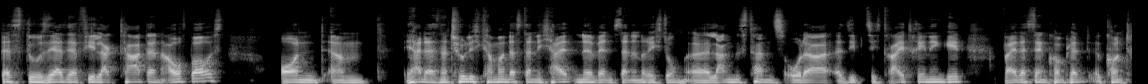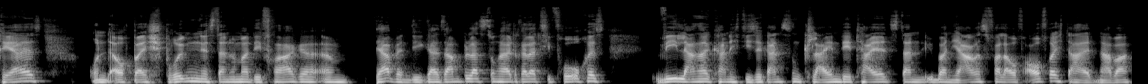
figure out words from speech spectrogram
dass du sehr, sehr viel Laktat dann aufbaust. Und ähm, ja, das natürlich kann man das dann nicht halten, ne, wenn es dann in Richtung äh, Langdistanz oder äh, 70-3-Training geht, weil das dann komplett äh, konträr ist. Und auch bei Sprüngen ist dann immer die Frage, ähm, ja, wenn die Gesamtbelastung halt relativ hoch ist, wie lange kann ich diese ganzen kleinen Details dann über den Jahresverlauf aufrechterhalten? Aber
